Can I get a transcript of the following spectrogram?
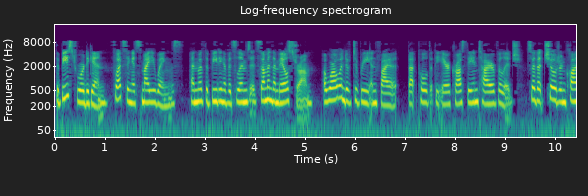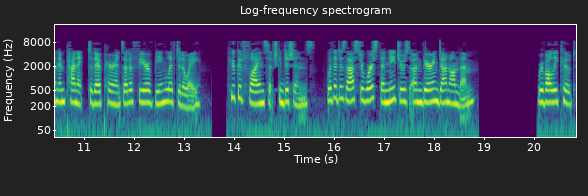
The beast roared again, flexing its mighty wings, and with the beating of its limbs it summoned a maelstrom, a whirlwind of debris and fire that pulled at the air across the entire village, so that children clung in panic to their parents out of fear of being lifted away. Who could fly in such conditions, with a disaster worse than nature's own bearing down on them? Revali could.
